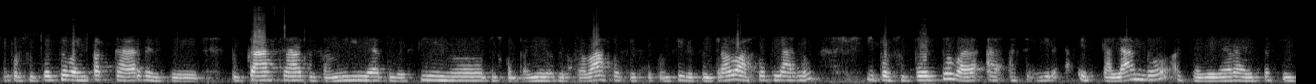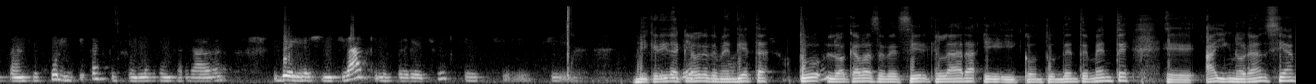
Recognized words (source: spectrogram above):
que por supuesto va a impactar desde tu casa, tu familia, tu vecino, tus compañeros de trabajo, si es que consigues un trabajo, claro, y por supuesto va a, seguir escalando hasta llegar a estas instancias políticas que son las encargadas de legislar los derechos que... Mi querida Claudia de Mendieta, Tú lo acabas de decir clara y, contundentemente. Eh, hay ignorancia,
